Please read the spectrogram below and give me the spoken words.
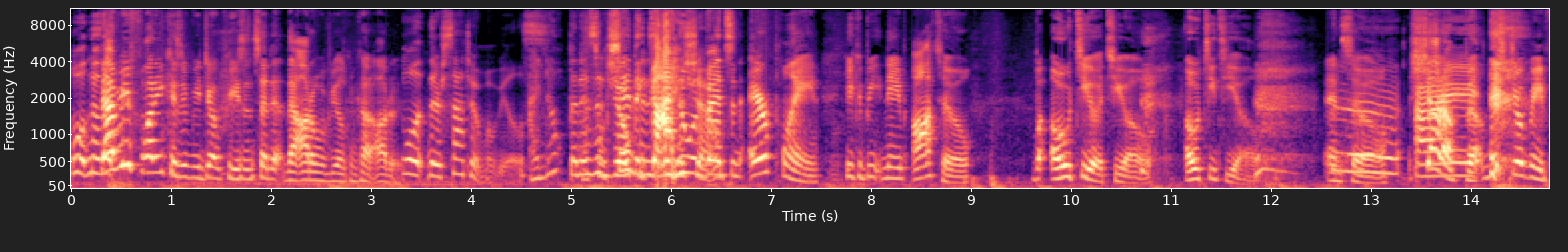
well, no, That'd that, be funny because it'd be a joke piece and said that the automobiles can cut auto. well, they're Satomobiles. I know that that's a joke. saying. The guy the who invents an airplane, he could be named Otto, but O T O T O, O T T O. And so, Uh, shut I- up, Bill. This joke made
